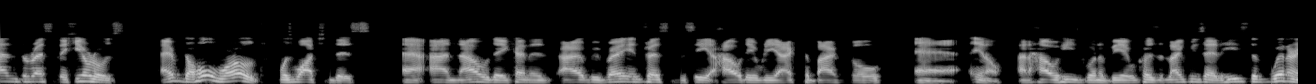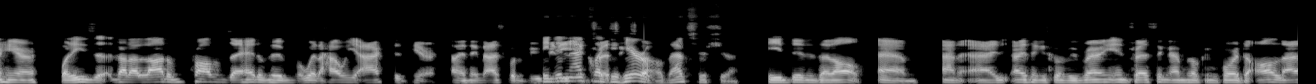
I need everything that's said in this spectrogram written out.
and the rest of the heroes, ev- the whole world was watching this. Uh, and now they kind of, I would be very interested to see how they react to Bakugo, uh, you know, and how he's going to be able, because like we said, he's the winner here, but he's got a lot of problems ahead of him with how he acted here. And I think that's going to be He really didn't act like a interesting stuff hero, that's for sure. he didn't at all. Um, and I, I think it's going to be very interesting. I'm looking forward to all that.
